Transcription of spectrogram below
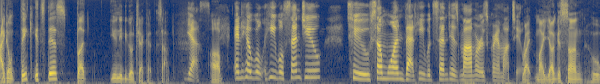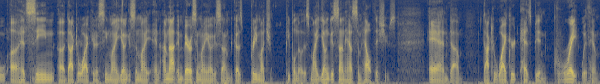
"I don't think it's this, but you need to go check this out." Yes. Um, and he will he will send you to someone that he would send his mom or his grandma to. Right. My youngest son, who uh, has seen uh, Dr. Weikart, has seen my youngest and my, and I'm not embarrassing my youngest son because pretty much people know this. My youngest son has some health issues, and um, Dr. Weikart has been great with him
